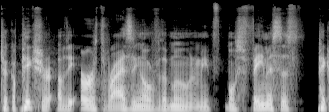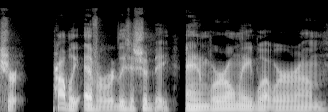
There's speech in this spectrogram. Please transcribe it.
took a picture of the Earth rising over the moon. I mean, most famousest picture probably ever, or at least it should be. And we're only what we're um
